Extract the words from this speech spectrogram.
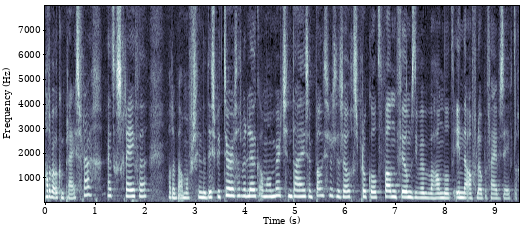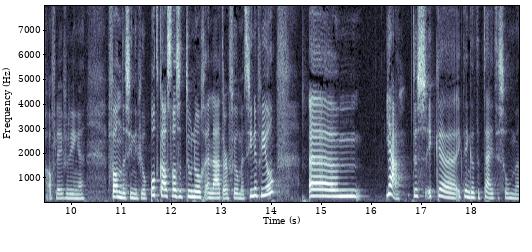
hadden we ook een prijsvraag uitgeschreven. We hadden bij allemaal verschillende disputeurs... hadden we leuk allemaal merchandise en posters en zo gesprokkeld... van films die we hebben behandeld in de afgelopen 75 afleveringen... van de Cineviel podcast was het toen nog... en later film met Cineviel. Ehm, ja, dus ik, eh, ik denk dat het tijd is om eh,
